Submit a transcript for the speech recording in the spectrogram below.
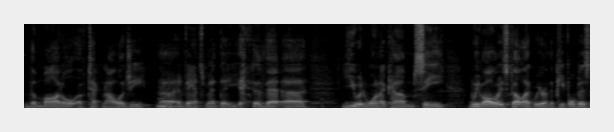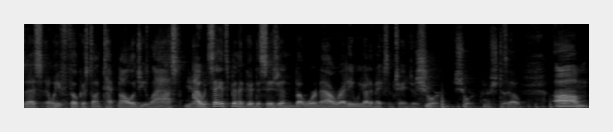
the model of technology uh, Mm-hmm. advancement that you, that uh, you would want to come see. We've always felt like we were in the people business, and we focused on technology last. Yeah. I would say it's been a good decision, but we're now ready. We got to make some changes. Sure. Sure. Understood. So, Um,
